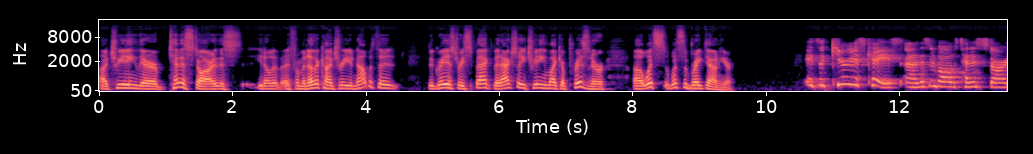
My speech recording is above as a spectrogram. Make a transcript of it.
uh, treating their tennis star, this you know, uh, from another country, not with the the greatest respect, but actually treating him like a prisoner. Uh, what's what's the breakdown here? It's a curious case. this involves tennis star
